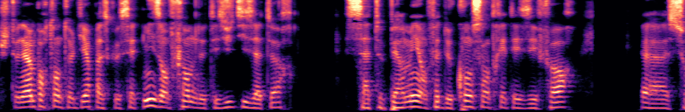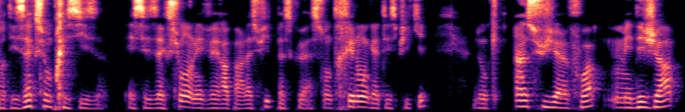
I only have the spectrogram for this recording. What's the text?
je tenais important de te le dire parce que cette mise en forme de tes utilisateurs, ça te permet en fait de concentrer tes efforts euh, sur des actions précises. Et ces actions, on les verra par la suite parce qu'elles sont très longues à t'expliquer. Donc un sujet à la fois, mais déjà,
